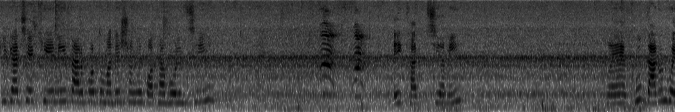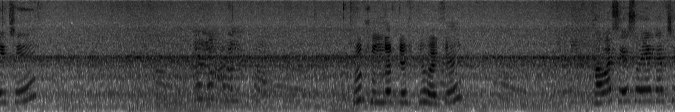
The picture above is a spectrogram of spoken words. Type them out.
ঠিক আছে খেয়ে নিই তারপর তোমাদের সঙ্গে কথা বলছি। এই খাচ্ছি আমি। হ্যাঁ খুব দারুণ হয়েছে। খুব সুন্দর টেস্টি হয়েছে। খাওয়া শেষ হয়ে গেছে,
